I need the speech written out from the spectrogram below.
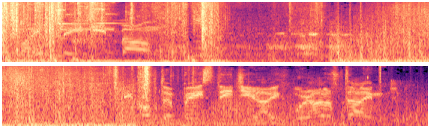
Spy plane inbound. Pick up the pace, DGI. We're out of time.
